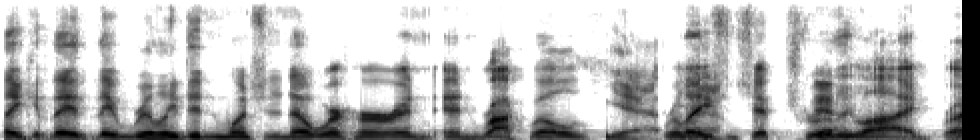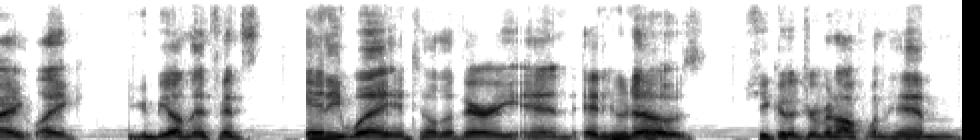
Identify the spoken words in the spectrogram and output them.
Like they they really didn't want you to know where her and, and Rockwell's Yeah, relationship truly lied, right? Like you can be on the fence anyway until the very end, and who knows? She could have driven off with him,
